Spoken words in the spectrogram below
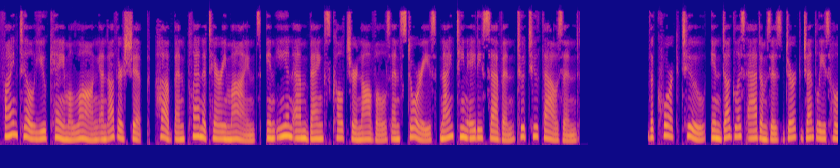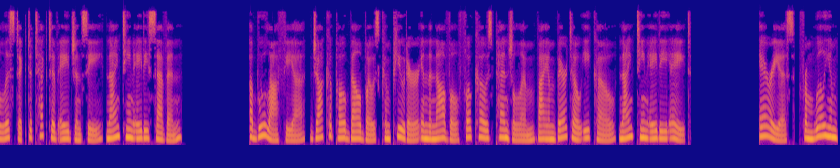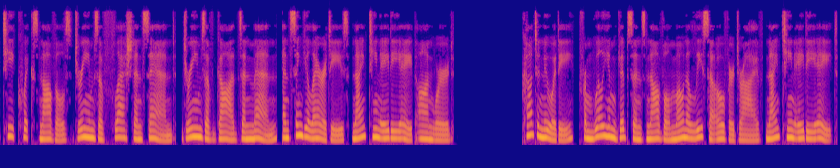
Fine Till You Came Along and Other Ship, Hub and Planetary Minds, in Iain M. Banks' Culture Novels and Stories 1987–2000 The Quark 2, in Douglas Adams's Dirk Gently's Holistic Detective Agency 1987 Abulafia, Jacopo Belbo's computer in the novel Foucault's Pendulum by Umberto Eco 1988. Arius, from William T. Quick's novels Dreams of Flesh and Sand, Dreams of Gods and Men, and Singularities 1988 onward. Continuity, from William Gibson's novel Mona Lisa Overdrive 1988.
